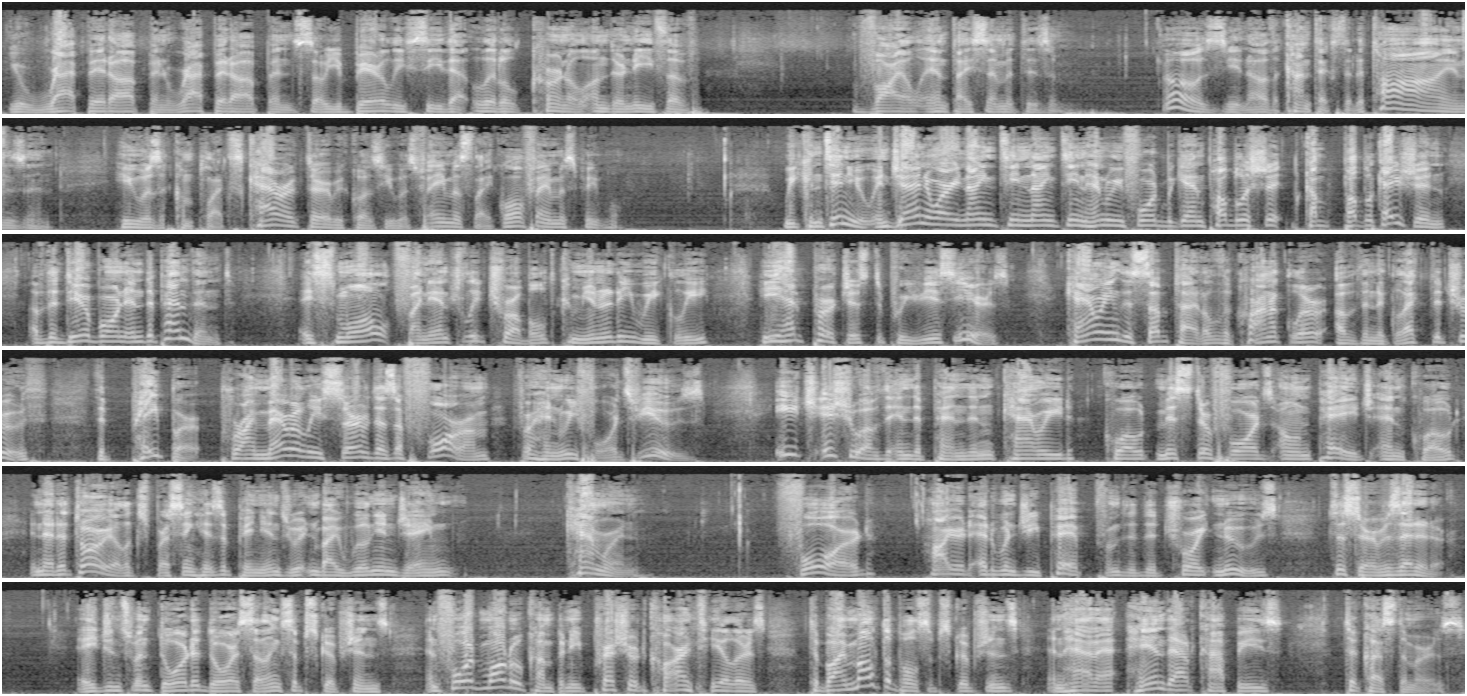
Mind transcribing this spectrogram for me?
You wrap it up and wrap it up, and so you barely see that little kernel underneath of vile anti Semitism. Oh, you know, the context of the times, and he was a complex character because he was famous, like all famous people. We continue. In January 1919, Henry Ford began publish- publication of the Dearborn Independent, a small, financially troubled community weekly he had purchased the previous years. Carrying the subtitle, The Chronicler of the Neglected Truth, the paper primarily served as a forum for Henry Ford's views. Each issue of the Independent carried, quote, Mr. Ford's own page, end quote, an editorial expressing his opinions written by William James Cameron. Ford hired Edwin G. Pipp from the Detroit News to serve as editor. Agents went door to door selling subscriptions, and Ford Motor Company pressured car dealers to buy multiple subscriptions and had hand out copies to customers.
